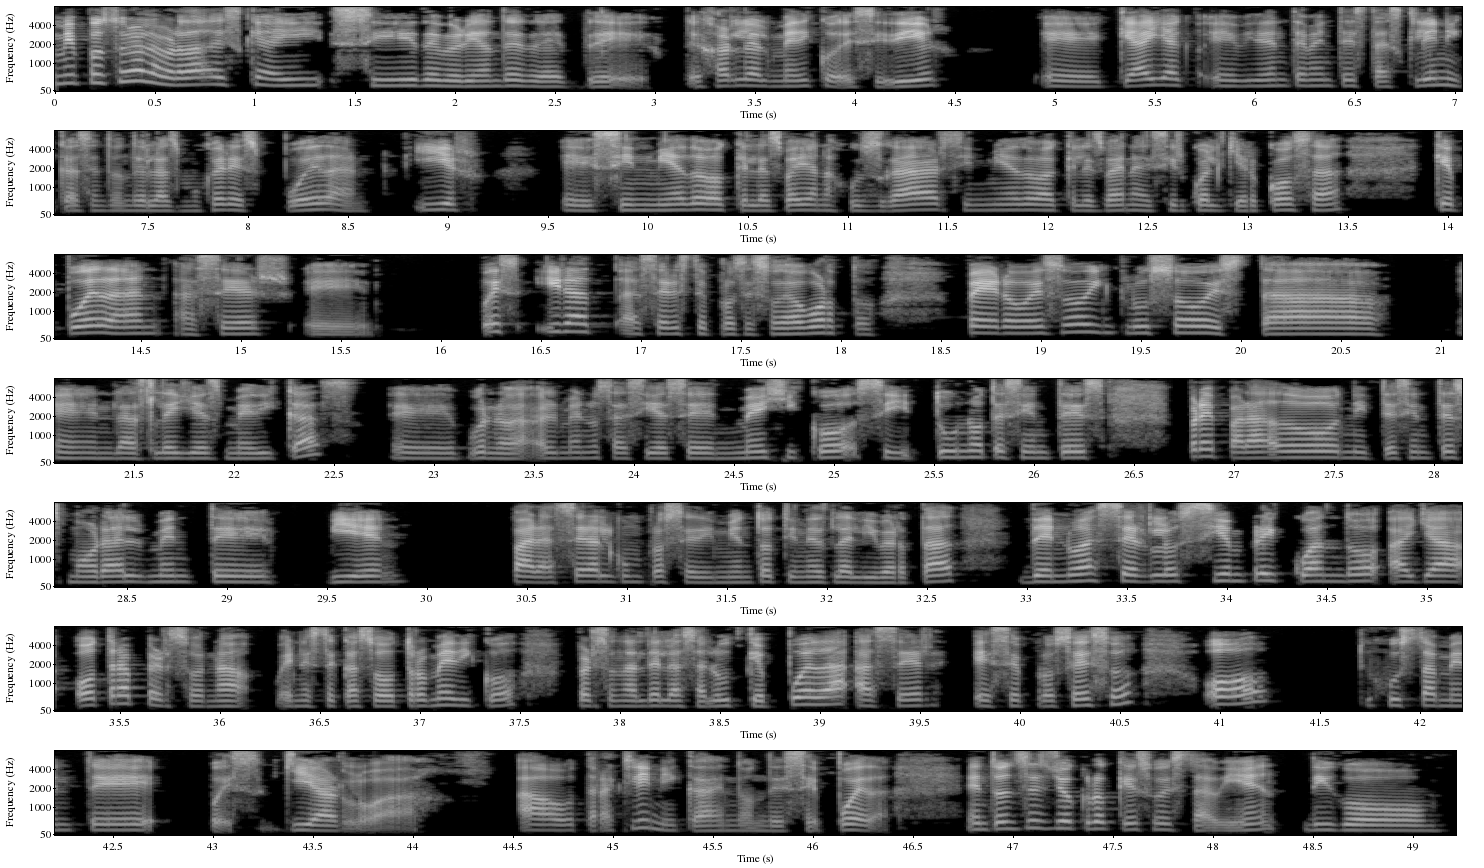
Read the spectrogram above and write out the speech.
Mi postura, la verdad, es que ahí sí deberían de, dejarle al médico decidir eh, que haya evidentemente estas clínicas en donde las mujeres puedan ir eh, sin miedo a que las vayan a juzgar, sin miedo a que les vayan a decir cualquier cosa, que puedan hacer, eh, pues ir a, hacer este proceso de aborto. Pero eso incluso está en las leyes médicas. Eh, bueno, al menos así es en México. Si tú no te sientes preparado ni te sientes moralmente bien para hacer algún procedimiento tienes la libertad de no hacerlo siempre y cuando haya otra persona, en este caso otro médico, personal de la salud, que pueda hacer ese proceso o justamente pues guiarlo a, a otra clínica en donde se pueda. Entonces yo creo que eso está bien. Digo,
